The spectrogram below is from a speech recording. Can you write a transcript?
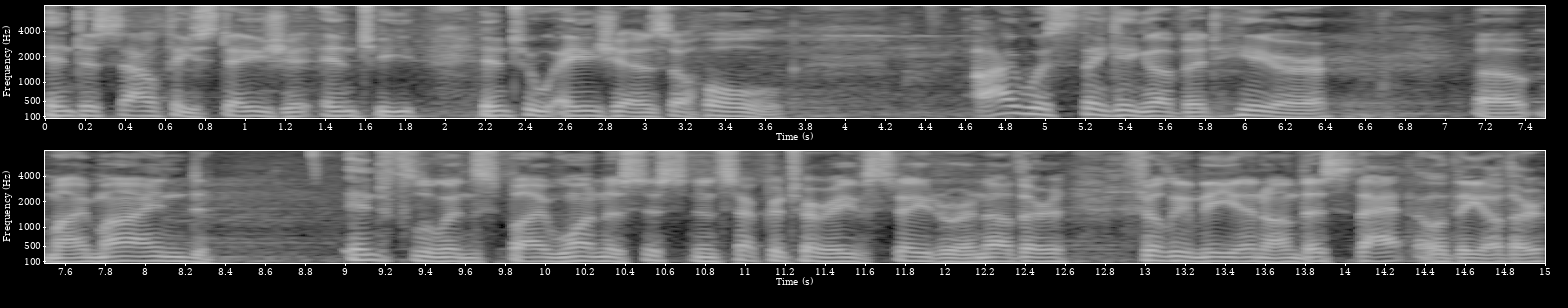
into Southeast Asia, into, into Asia as a whole. I was thinking of it here, uh, my mind influenced by one assistant secretary of state or another, filling me in on this, that, or the other.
